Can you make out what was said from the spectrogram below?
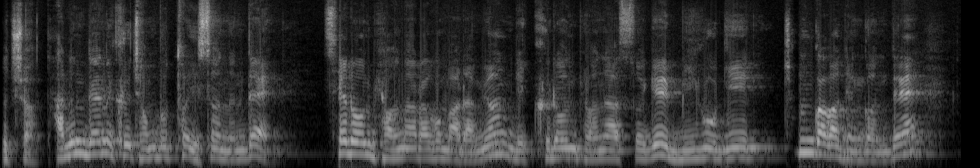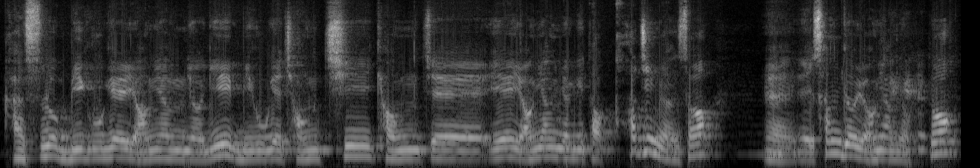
그렇죠. 다른 데는 그 전부터 있었는데 새로운 변화라고 말하면 그런 변화 속에 미국이 첨가가 된 건데 갈수록 미국의 영향력이 미국의 정치 경제의 영향력이 더 커지면서 예, 이 선교 영향력도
